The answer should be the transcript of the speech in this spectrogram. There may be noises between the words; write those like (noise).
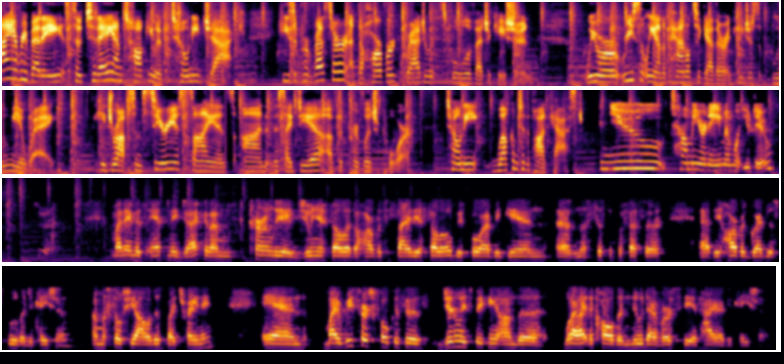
Hi, everybody. So today I'm talking with Tony Jack. He's a professor at the Harvard Graduate School of Education. We were recently on a panel together and he just blew me away. He dropped some serious science on this idea of the privileged poor. Tony, welcome to the podcast. Can you tell me your name and what you do? Sure. My name is Anthony Jack, and I'm currently a junior fellow at the Harvard Society of Fellow before I began as an assistant professor at the Harvard Graduate School of Education. I'm a sociologist by training, and my research focuses, generally speaking, on the what I like to call the new diversity in higher education.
